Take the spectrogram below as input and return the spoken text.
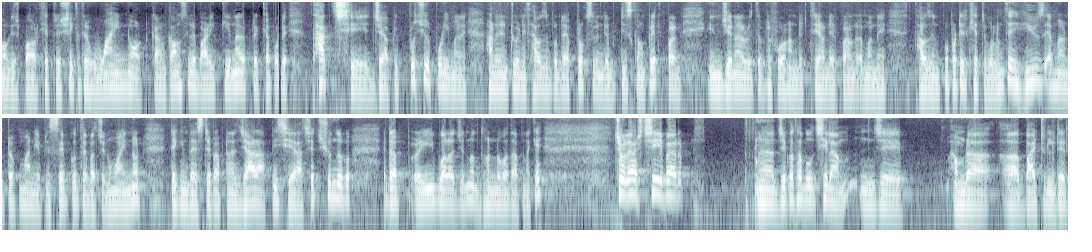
মর্গেজ পাওয়ার ক্ষেত্রে, সেক্ষেত্রে ওয়াই নট কারণ কাউন্সিলের বাড়ি কেনার প্রেক্ষাপটে থাকছে যে আপনি প্রচুর পরিমাণে হান্ড্রেড টোয়েন্টি থাউজেন্ড পর্যন্ত অ্যাপ্রক্সিমেট ডিসকাউন্ট পেতে পারেন। ইন জেনারেল উইথ আপনি four hundred three hundred pound মানে থাউজেন্ড প্রপার্টির ক্ষেত্রে বললাম যে হিউজ অ্যামাউন্ট অফ মানি আপনি সেভ করতে পারছেন। Why not taking the step আপনারা যারা পিছিয়ে আছেন, সুন্দর এটা ই বলার জন্য ধন্যবাদ আপনাকে। চলে আসছি এবার যে কথা বলছিলাম যে আমরা বাইটুলেটের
